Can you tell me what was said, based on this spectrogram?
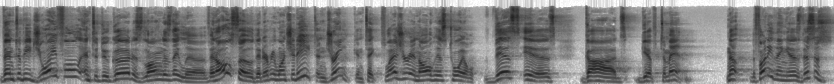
than to be joyful and to do good as long as they live, and also that everyone should eat and drink and take pleasure in all his toil. This is God's gift to man. Now, the funny thing is, this is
